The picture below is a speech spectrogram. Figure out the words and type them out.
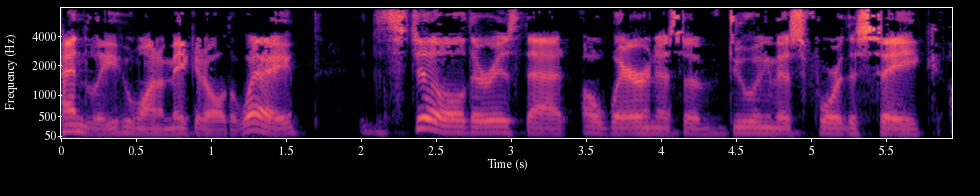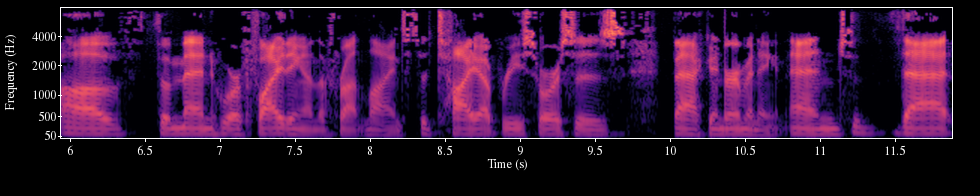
Hendley who want to make it all the way, still there is that awareness of doing this for the sake of the men who are fighting on the front lines to tie up resources back in Germany. And that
